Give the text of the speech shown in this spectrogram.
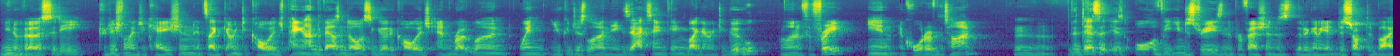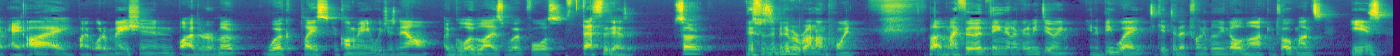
university, traditional education. It's like going to college, paying $100,000 to go to college and rote learn when you could just learn the exact same thing by going to Google and learn it for free in a quarter of the time. Hmm. The desert is all of the industries and the professions that are going to get disrupted by AI, by automation, by the remote workplace economy, which is now a globalized workforce. That's the desert. So this was a bit of a run on point, but my third thing that I'm going to be doing in a big way to get to that $20 million mark in 12 months is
